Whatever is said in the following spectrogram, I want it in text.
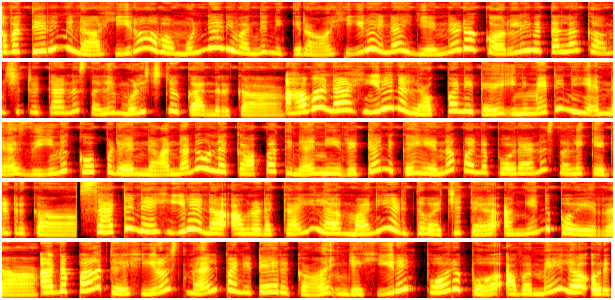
அவ திரும்பினா ஹீரோ அவன் முன்னாடி வந்து நிக்கிறான். ஹீரோயினா என்னடா குரலி வித்தெல்லாம் காமிச்சிட்டு இருக்கான்னு சொல்லி முழிச்சிட்டு உட்கார்ந்துருக்கா. அவனா ஹீரோயினை லாக் பண்ணிட்டு இனிமேட்டு நீ என்ன ஜீனு கூப்பிடு. நான் தானே உன்னை காப்பாத்தின நீ ரிட்டர்னுக்கு என்ன பண்ண போறான்னு சொல்லி கேட்டுட்டு இருக்கான் சட்டுன்னு ஹீரோயினா அவனோட கையில மணி எடுத்து வச்சுட்டு அங்கிருந்து போயிடுறா. அதை பார்த்து ஹீரோ ஸ்மைல் பண்ணிட்டே இருக்கான். இங்க ஹீரோயின் போறப்போ அவ மேல ஒரு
